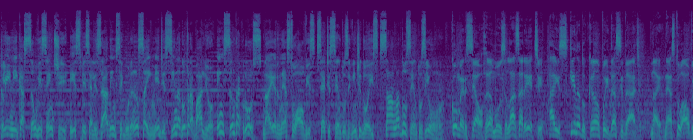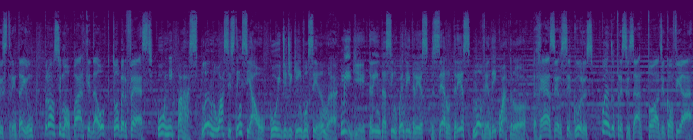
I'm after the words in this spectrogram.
Clínica São Vicente, especializada em segurança e medicina do trabalho, em Santa Cruz, na Ernesto Alves, 722, sala 201. Comercial Ramos Lazarete, a esquina do campo e da cidade, na Ernesto Alves 31, próximo ao Parque da Oktoberfest. Unipaz, plano assistencial. Cuide de quem você ama. Ligue 3053 0394. Rezer Seguros, quando precisar, pode confiar.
